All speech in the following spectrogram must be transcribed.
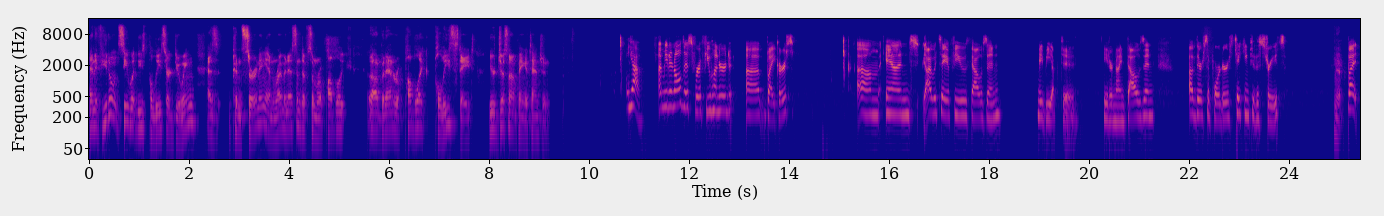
And if you don't see what these police are doing as concerning and reminiscent of some republic uh, banana republic police state you're just not paying attention. Yeah. I mean in all this for a few hundred uh, bikers. Um, and i would say a few thousand maybe up to eight or nine thousand of their supporters taking to the streets yeah. But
